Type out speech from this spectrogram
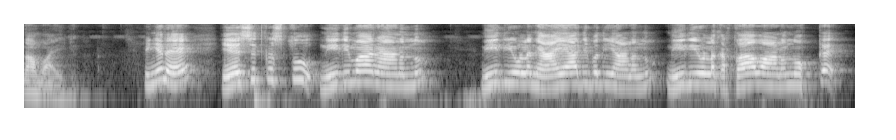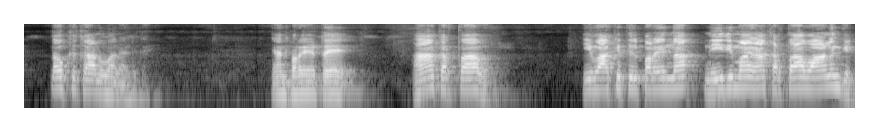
നാം വായിക്കുന്നുണ്ട് ഇങ്ങനെ യേശുക്രിസ്തു നീതിമാനാണെന്നും നീതിയുള്ള ന്യായാധിപതിയാണെന്നും നീതിയുള്ള കർത്താവാണെന്നും ഒക്കെ നമുക്ക് കാണുവാനായിട്ട് ഞാൻ പറയട്ടെ ആ കർത്താവ് ഈ വാക്യത്തിൽ പറയുന്ന നീതിമാൻ ആ കർത്താവാണെങ്കിൽ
